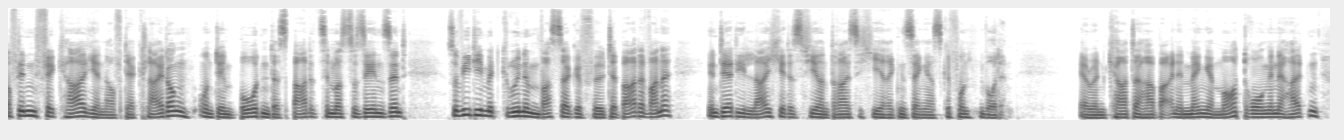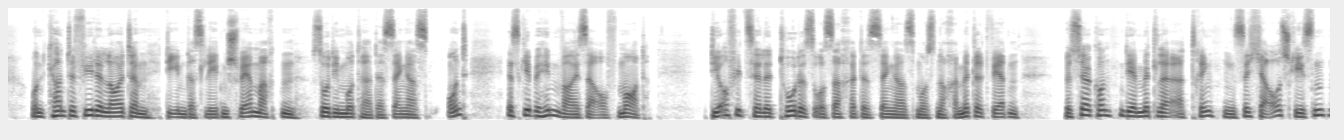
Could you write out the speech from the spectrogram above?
auf denen Fäkalien auf der Kleidung und dem Boden des Badezimmers zu sehen sind, sowie die mit grünem Wasser gefüllte Badewanne, in der die Leiche des 34-jährigen Sängers gefunden wurde. Aaron Carter habe eine Menge Morddrohungen erhalten und kannte viele Leute, die ihm das Leben schwer machten, so die Mutter des Sängers. Und es gebe Hinweise auf Mord. Die offizielle Todesursache des Sängers muss noch ermittelt werden. Bisher konnten die Ermittler Ertrinken sicher ausschließen,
